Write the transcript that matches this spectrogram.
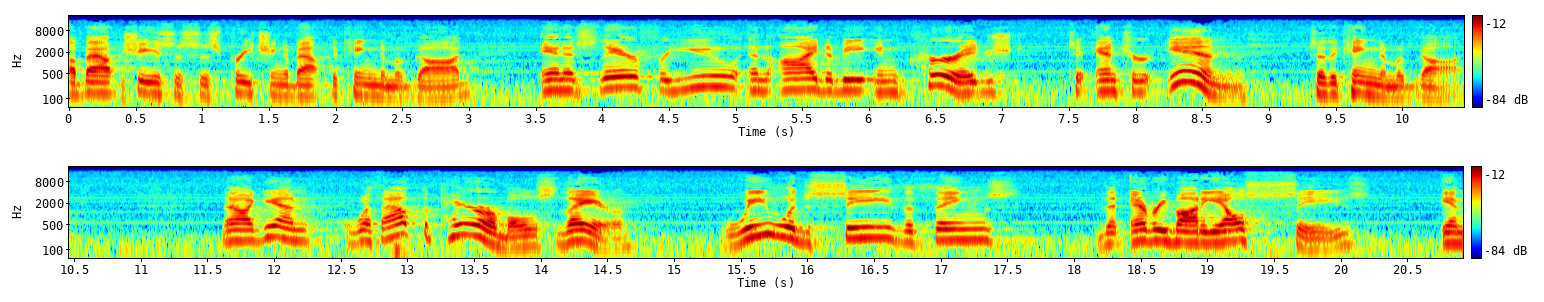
about Jesus' preaching about the kingdom of God. And it's there for you and I to be encouraged to enter in to the kingdom of God. Now, again, without the parables there, we would see the things that everybody else sees, and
